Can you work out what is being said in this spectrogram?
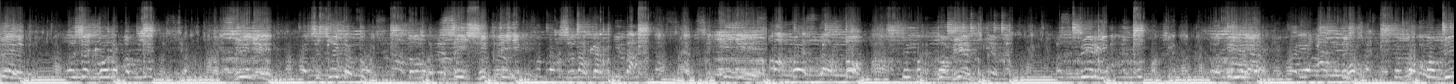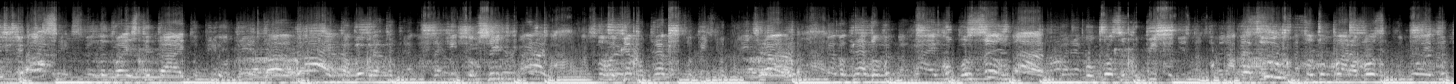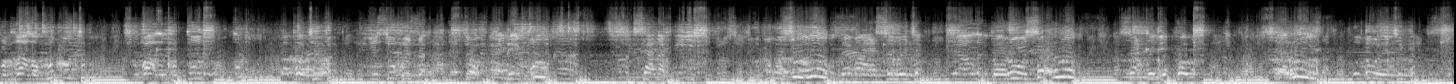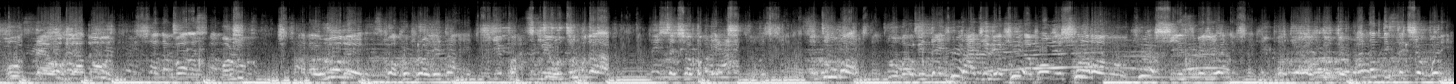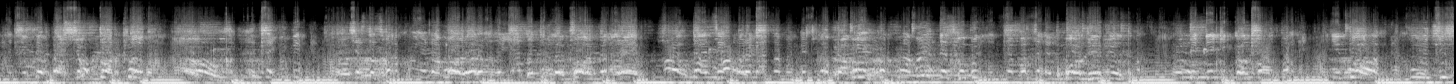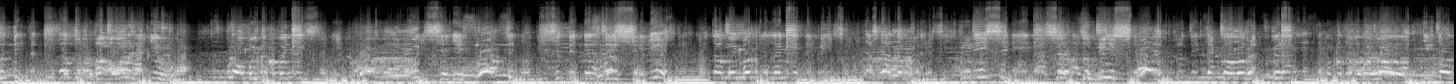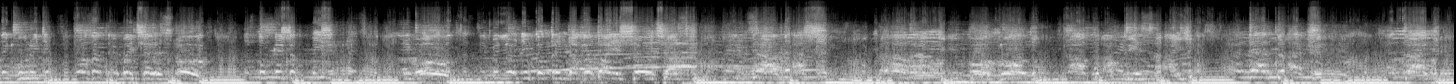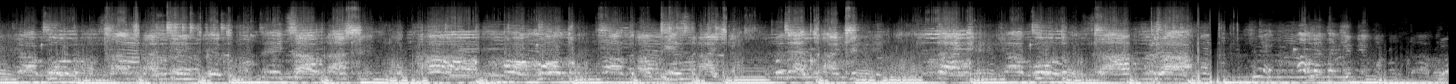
Лежать вони об'єднані, свині Хочеш ліка когось на долоні з іншій країні Зображена картина на серці її. Зла безда, то тепер повірки. Безпір'я, покинути годиння Варіанти, щастя, тебе побіг я Секс виливайся, дай тобі один. Так Та вибрати треба закінчив жить Кожного дня потреба собі зробить рай Треба кредо вимагає купу сил. Дай Беремо позику більше ніж дозволяє. Методу паровозику моє На фініші, друзі, юру Немає сили тягнути, але берусь Насрати в якому стані ще русь Запропоную тікати з бус, не оглянусь Ще навели самолюб, читали руни Збоку пролітають єпанські отруда Тисяча варіантів, лише задумав Задумав від депутатів, які наповнять шумом Шість мільйонів шагів подовгнути В мене тисяча варіантів тебе що вторгнуло Цей обід часто звакує на мордор зрозуміло, що ти не знищені Готовий потилити не більше Наш тато перечить приміщені наше разу більше Крутиться коло, розбирається по договору Ніхто не курить, як це позатримай через рот Наступний жат мій раціональний голод Шести мільйонів, котрим нагадає, що час Крутиться нашим руками І погоду правда пізнаєш Не таки, не таки Я буду завтра тільки крутиться в наших руках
